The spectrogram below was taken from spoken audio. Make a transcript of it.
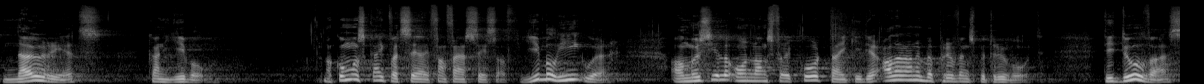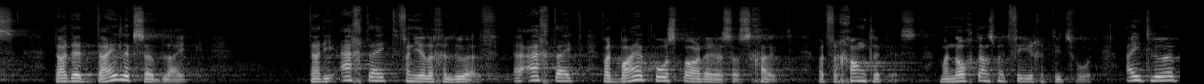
nou reeds kan jubel. Maar kom ons kyk wat sê hy van vers 6 af. Jubel hieroor al moes julle onlangs vir 'n kort tydjie deur allerlei beproewings bedroef word. Die doel was dat dit duidelik sou blyk dat die egtheid van julle geloof, 'n egtheid wat baie kosbaarder is as goud, wat verganklik is, maar nogtans met vuur getoets word, uitloop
